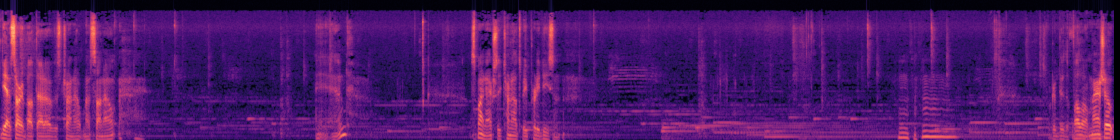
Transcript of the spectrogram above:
Yeah, sorry about that. I was trying to help my son out. And this might actually turn out to be pretty decent. So we're gonna do the Fallout mashup.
